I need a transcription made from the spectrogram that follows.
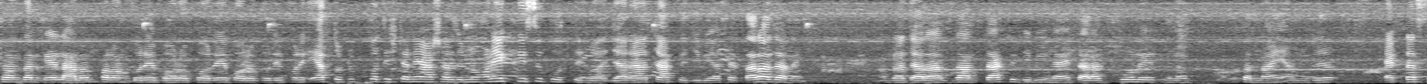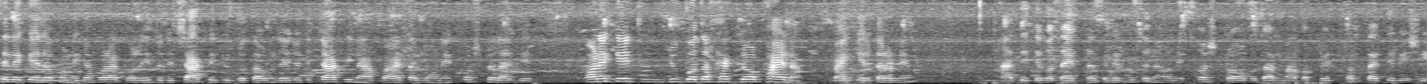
সন্তানকে লালন পালন করে, বড় করে বড় করে পরে এতটুকু প্রতিষ্ঠানে আসার জন্য অনেক কিছু করতে হয়। যারা চাকরিজীবী আছে তারা জানে। আমরা যারা চাকরিজীবী নাই, তারা বলে কোনো কথা নাই। আমাদের একটা ছেলেকে যখন লেখাপড়া করি, যদি চাকরি যোগ্যতা অনুযায়ী যদি চাকরি না পায়, তাহলে অনেক কষ্ট লাগে। অনেকে যোগ্যতা থাকলেও পায় না ভাগ্যের কারণে। আর দ্বিতীয় কথা, একটা ছেলের পিছনে অনেক কষ্ট, অবদান মা বাপের সবচাইতে বেশি।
